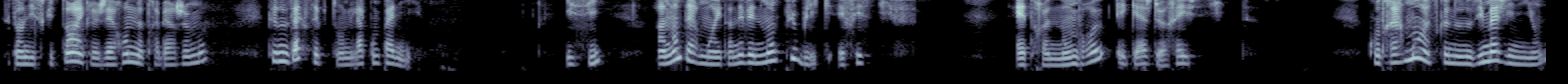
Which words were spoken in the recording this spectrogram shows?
C'est en discutant avec le gérant de notre hébergement que nous acceptons de l'accompagner. Ici, un enterrement est un événement public et festif. Être nombreux est gage de réussite. Contrairement à ce que nous nous imaginions,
